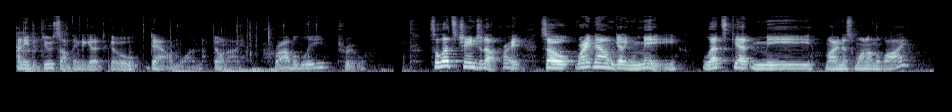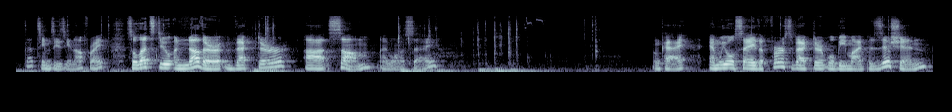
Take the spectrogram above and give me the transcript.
I need to do something to get it to go down one, don't I? Probably true. So let's change it up, right? So right now I'm getting me. Let's get me minus 1 on the y. That seems easy enough, right? So let's do another vector uh, sum, I want to say. Okay, and we will say the first vector will be my position,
